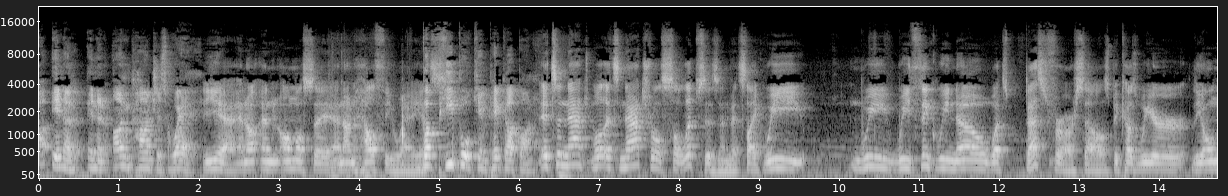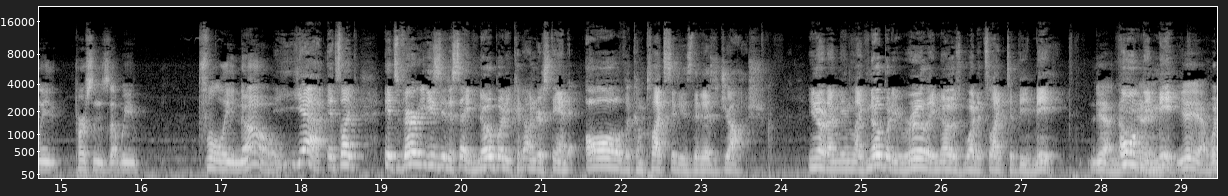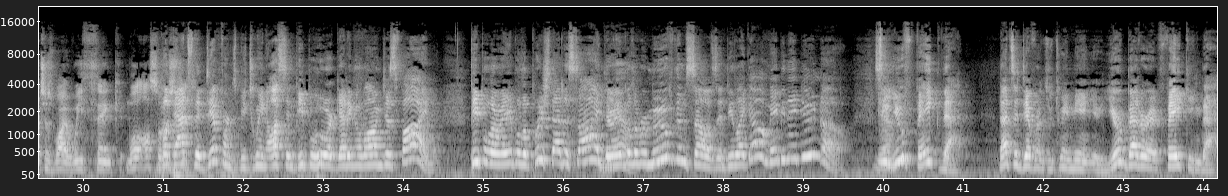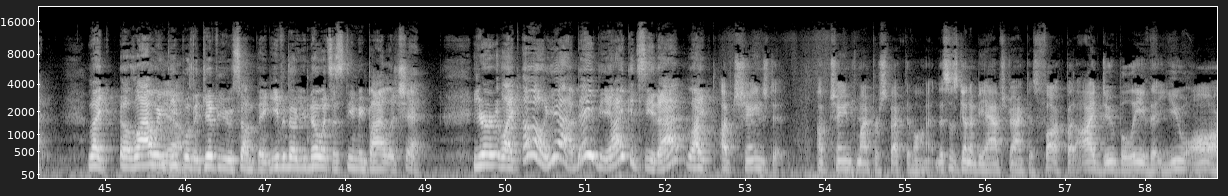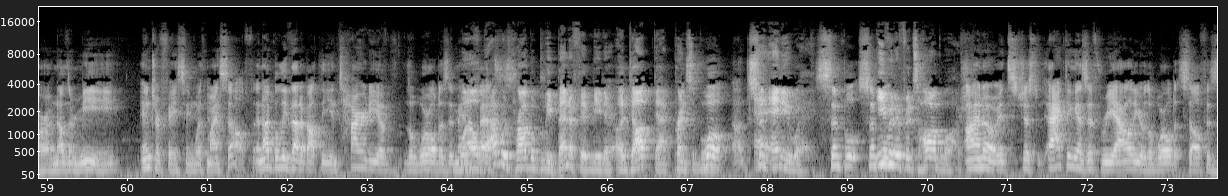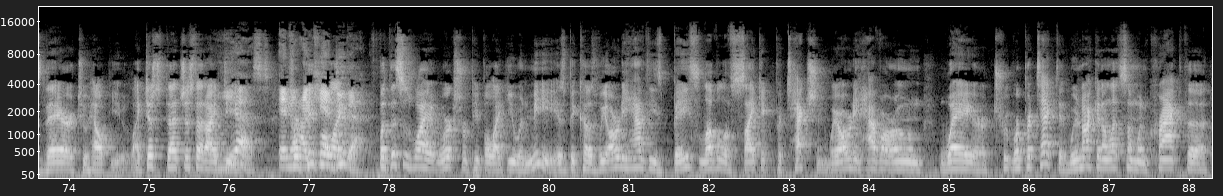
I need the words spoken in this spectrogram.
uh, in a in an unconscious way. Yeah, and and almost a, an unhealthy way. But people can pick up on it. It's a nat well, it's natural solipsism. It's like we we we think we know what's best for ourselves because we are the only persons that we fully know. Yeah, it's like it's very easy to say nobody could understand all the complexities that is Josh. You know what I mean? Like nobody really knows what it's like to be me. Yeah, no, Only yeah, me. Yeah, yeah, which is why we think well also But that's just- the difference between us and people who are getting along just fine. People are able to push that aside. They're Yeah. able to remove themselves and be like, "Oh, maybe they do know." See, Yeah. you fake that. That's a difference between me and you. You're better at faking that. Like allowing Yeah. people to give you something even though you know it's a steaming pile of shit. You're like, "Oh, yeah, maybe I could see that." Like I've changed it. I've changed my perspective on it. This is going to be abstract as fuck, but I do believe that you are another me interfacing with myself, and I believe that about the entirety of the world as it manifests. Well, that would probably benefit me to adopt that principle. Well, uh, sim- anyway, simple, simple. even if it's hogwash. I know it's just acting as if reality or the world itself is there to help you. Like just that, just that idea. yes, and For I can't like, do that. But this is why it works for people like you and me is because we already have these base level of psychic protection. We already have our own way or tr- we're protected. We're not going to let someone crack the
